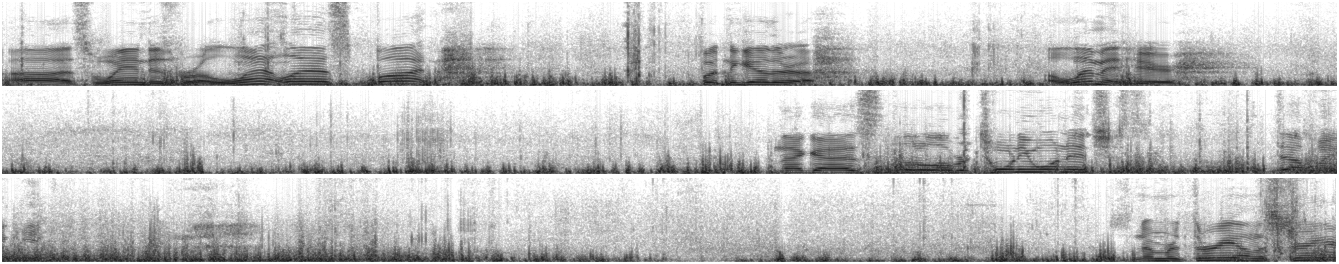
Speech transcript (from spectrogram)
Uh, this wind is relentless, but putting together a, a limit here. And that guy's a little over 21 inches. Definitely keeper. It's number three on the stringer.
